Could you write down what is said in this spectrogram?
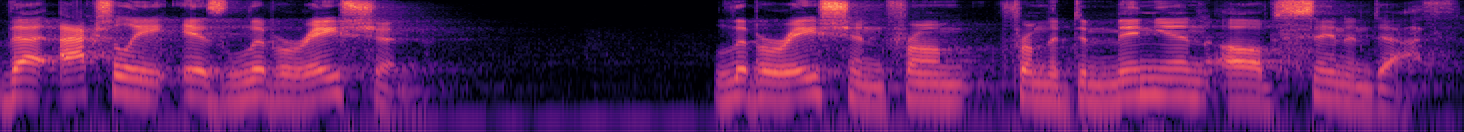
that actually is liberation. Liberation from, from the dominion of sin and death.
